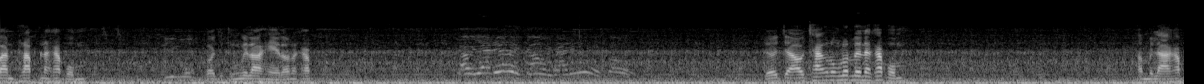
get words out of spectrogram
บ้านพลับนะครับ ผม ก็จะถึงเวลาแห่แล้วนะครับเจ้าอย่าเด้อเจ้าอย่าเด้อเจ้าเดี๋ยวจะเอาช้างลงรถเลยนะครับ ผมทำเวลาครับ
